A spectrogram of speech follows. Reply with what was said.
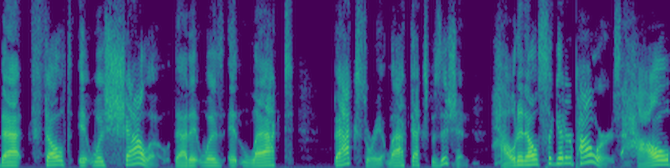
that felt it was shallow, that it was it lacked backstory, it lacked exposition. How did Elsa get her powers? How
